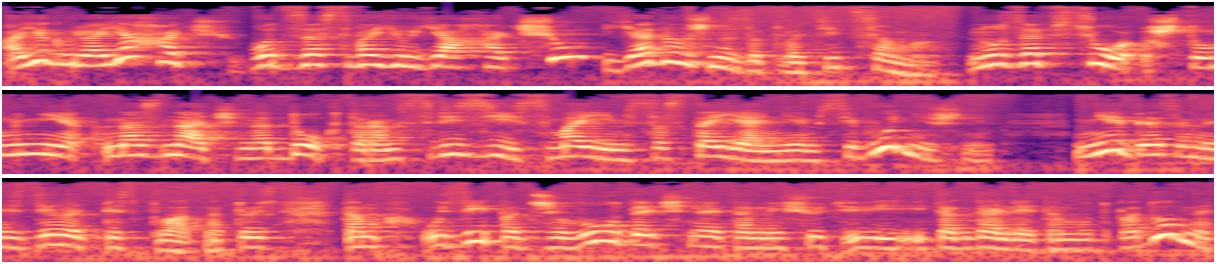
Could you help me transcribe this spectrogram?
А я говорю, а я хочу. Вот за свое «я хочу» я должна заплатить сама. Но за все, что мне назначено доктором в связи с моим состоянием сегодняшним – мне обязаны сделать бесплатно. То есть там УЗИ поджелудочное, там еще и, и так далее и тому подобное.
